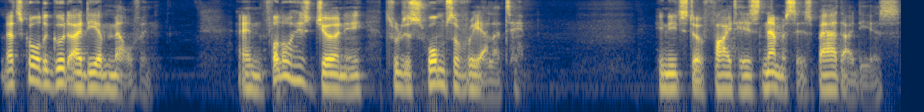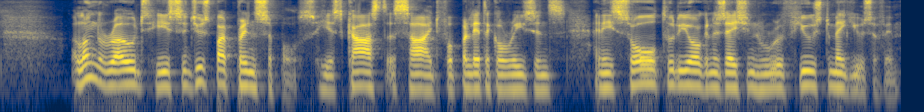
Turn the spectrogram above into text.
Let's call the good idea Melvin and follow his journey through the swamps of reality. He needs to fight his nemesis, bad ideas. Along the road, he is seduced by principles, he is cast aside for political reasons, and he is sold to the organization who refuse to make use of him.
